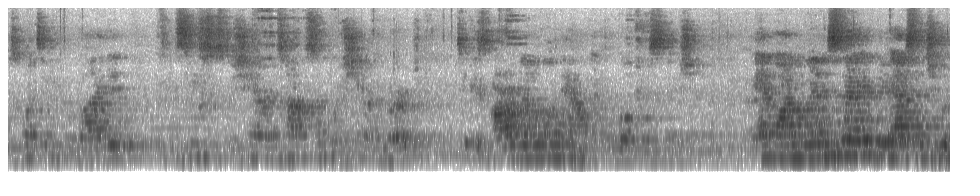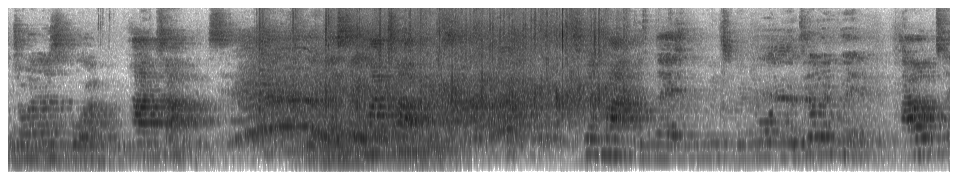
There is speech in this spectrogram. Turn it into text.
is going to be provided. You can see Sister Sharon Thompson or Sharon Birch. Tickets are available now at the welcome station. And on Wednesday, we ask that you would join us for Hot Topics. Yeah, let's say Hot Topics. It's been hot the last few weeks. We're doing, we're dealing with how to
